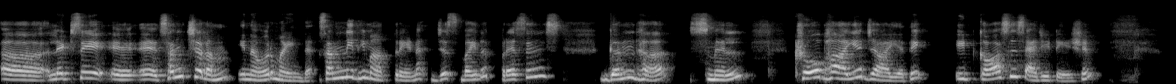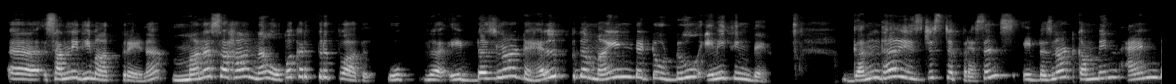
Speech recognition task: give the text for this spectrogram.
uh, let's say, a, a sanchalam in our mind. Sannidhi matrena, just by the presence, gandha, smell, kshobhaya jayate, it causes agitation. Uh, sannidhi matrena manasaha na upakartritvat uh, it does not help the mind to do anything there Gandha is just a presence. It does not come in and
